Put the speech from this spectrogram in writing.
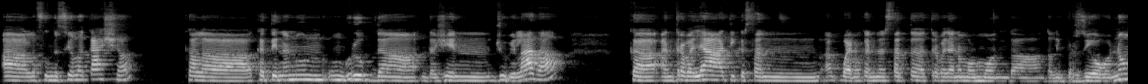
a la Fundació La Caixa, que, la, que tenen un, un grup de, de gent jubilada que han treballat i que, estan, bueno, que han estat eh, treballant amb el món de, de la impressió o no,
